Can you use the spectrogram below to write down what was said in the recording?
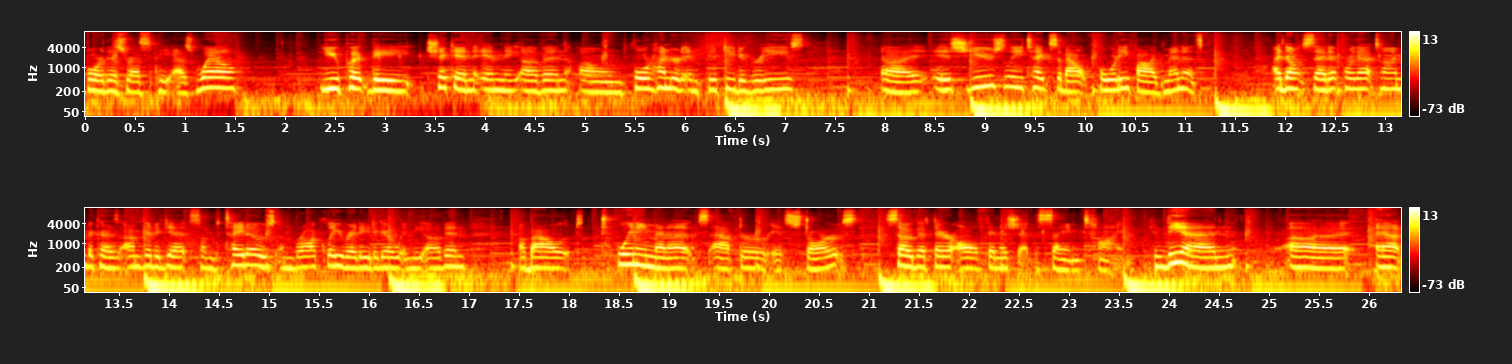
for this recipe as well. You put the chicken in the oven on 450 degrees. Uh, it usually takes about 45 minutes. I don't set it for that time because I'm going to get some potatoes and broccoli ready to go in the oven about 20 minutes after it starts so that they're all finished at the same time. And then uh, at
